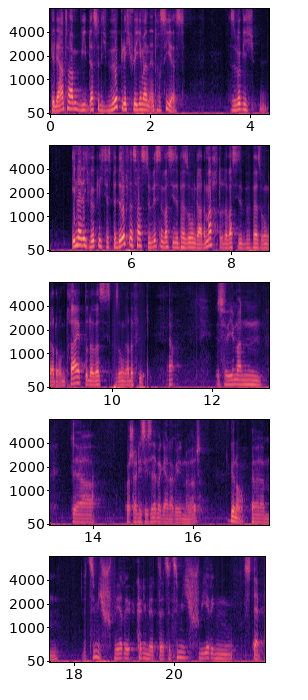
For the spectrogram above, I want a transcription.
gelernt haben, wie, dass du dich wirklich für jemanden interessierst. Dass du wirklich innerlich wirklich das Bedürfnis hast zu wissen, was diese Person gerade macht oder was diese Person gerade umtreibt oder was diese Person gerade fühlt. Ja. Ist für jemanden, der wahrscheinlich sich selber gerne reden hört, Genau. ähm, eine ziemlich schwere, könnte ich mir jetzt einen ziemlich schwierigen Step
